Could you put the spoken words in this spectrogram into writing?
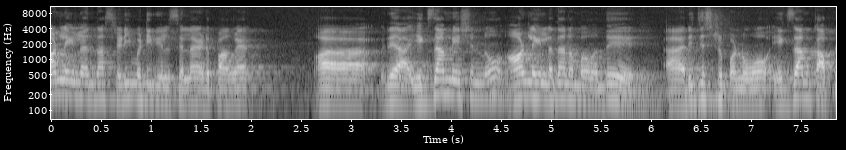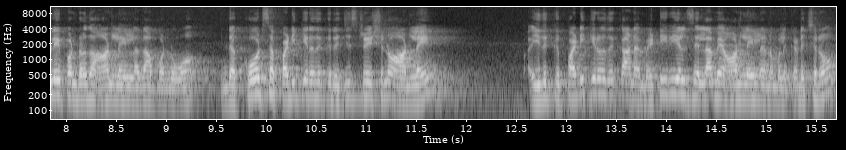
ஆன்லைனில் இருந்து தான் ஸ்டடி மெட்டீரியல்ஸ் எல்லாம் எடுப்பாங்க. எக்ஸாமினேஷனும் ஆன்லைனில் தான் நம்ம வந்து ரிஜிஸ்டர் பண்ணுவோம். எக்ஸாமுக்கு அப்ளை பண்ணுறதும் ஆன்லைனில் தான் பண்ணுவோம். இந்த கோர்ஸை படிக்கிறதுக்கு ரிஜிஸ்ட்ரேஷனும் ஆன்லைன் இதுக்கு படிக்கிறதுக்கான மெட்டீரியல்ஸ் எல்லாமே ஆன்லைனில் நம்மளுக்கு கிடச்சிரும்.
